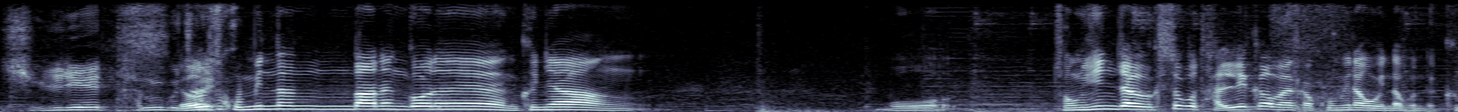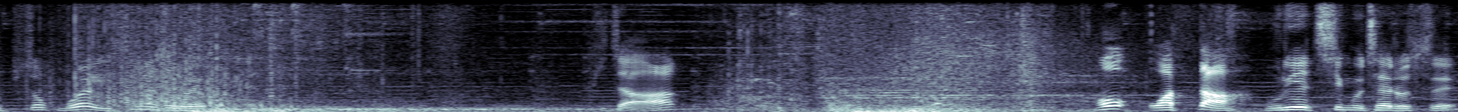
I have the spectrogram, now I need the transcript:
진리의 탐구자. 여기서 고민한다는 거는 그냥 뭐 정신 자극 쓰고 달릴까 말까 고민하고 있나 본데 급속 뭐야 있으면서 왜 고민해? 비작. 어 왔다 우리의 친구 제루스.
